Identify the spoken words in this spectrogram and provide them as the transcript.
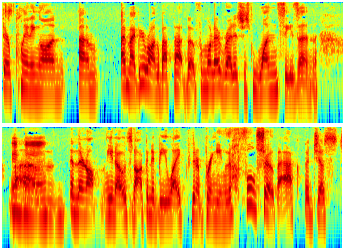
they're planning on, um, I might be wrong about that, but from what I've read, it's just one season. Um, and they're not, you know, it's not going to be like they're bringing the full show back, but just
